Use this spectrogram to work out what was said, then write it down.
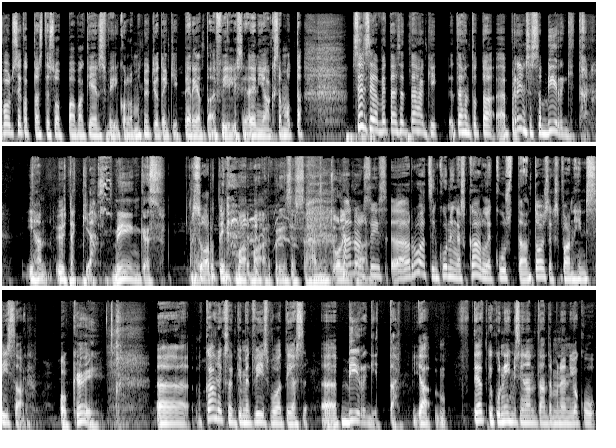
voin sekoittaa sitten soppaa vaikka ensi viikolla, mutta nyt jotenkin perjantai-fiilis ja en jaksa. Mutta sen sijaan vetäisin tähänkin, tähän tota, prinsessa Birgitan ihan yhtäkkiä Minkäs sortin. ma- ma- prinsessa hän nyt olikaan? Hän on siis äh, Ruotsin kuningas Karle Kustaan toiseksi vanhin sisar. Okei. Ö, 85-vuotias ö, Birgitta. Ja tiedätkö, kun ihmisiin annetaan tämmöinen joku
